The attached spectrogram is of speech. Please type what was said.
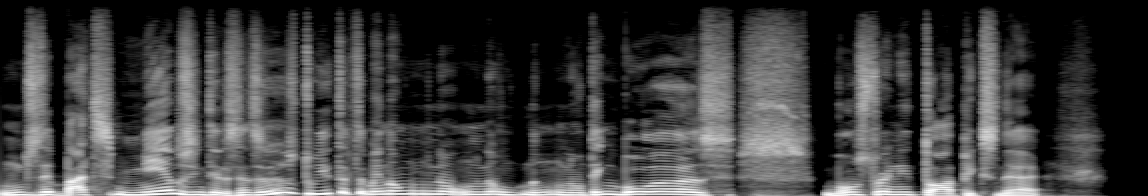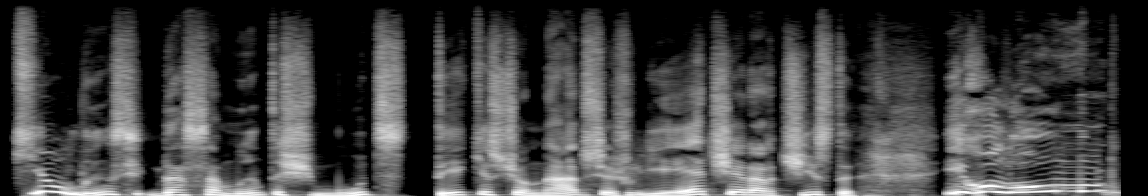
Um dos debates menos interessantes. Às vezes o Twitter também não, não, não, não, não tem boas, bons trending topics, né? Que é o lance da Samantha Schmutz ter questionado se a Juliette era artista. E rolou um...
